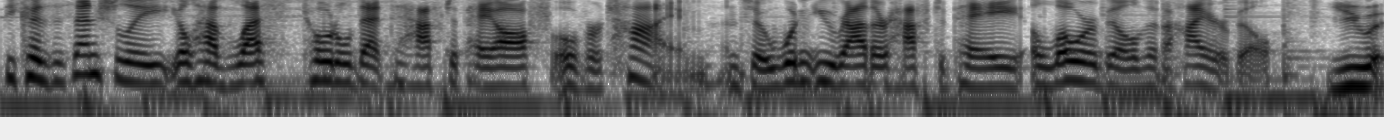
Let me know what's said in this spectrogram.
Because essentially, you'll have less total debt to have to pay off over time. And so, wouldn't you rather have to pay a lower bill than a higher bill? You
